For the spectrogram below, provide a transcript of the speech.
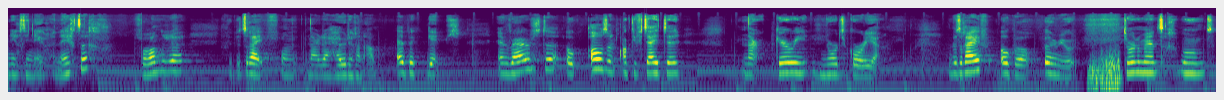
1999 veranderde het bedrijf van, naar de huidige naam Epic Games en verhuisde ook al zijn activiteiten naar Gary, Noord-Korea. Het bedrijf, ook wel Unreal Tournament genoemd,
